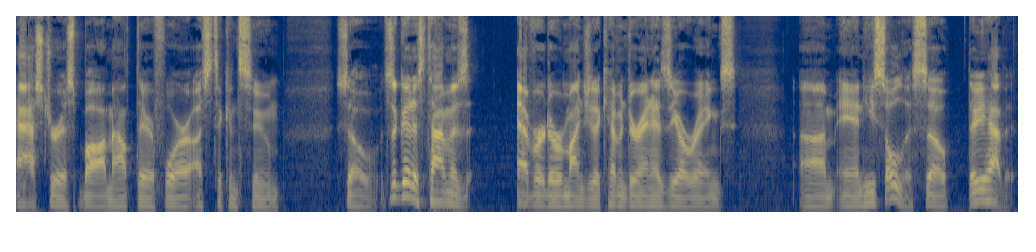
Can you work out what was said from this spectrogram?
asterisk bomb out there for us to consume. So it's the goodest time as ever to remind you that Kevin Durant has zero rings, um, and he's soulless. So there you have it.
